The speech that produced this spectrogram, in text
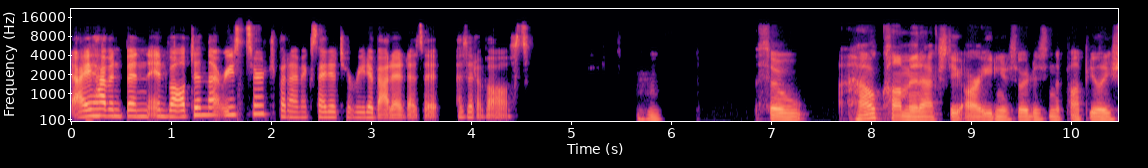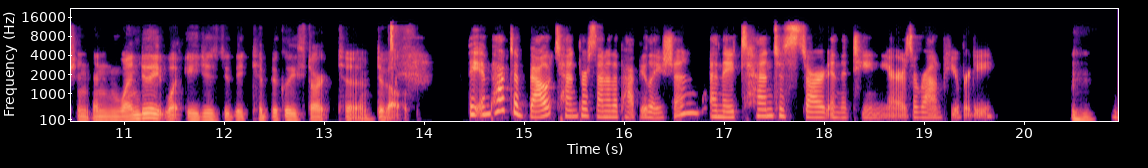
I haven't been involved in that research, but I'm excited to read about it as it as it evolves. Mm-hmm. So, how common actually are eating disorders in the population, and when do they? What ages do they typically start to develop? They impact about 10% of the population and they tend to start in the teen years around puberty. Mm-hmm.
